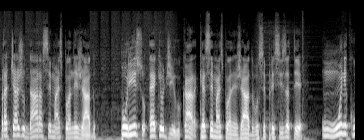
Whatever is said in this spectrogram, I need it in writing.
para te ajudar a ser mais planejado. Por isso é que eu digo, cara, quer ser mais planejado? Você precisa ter um único,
